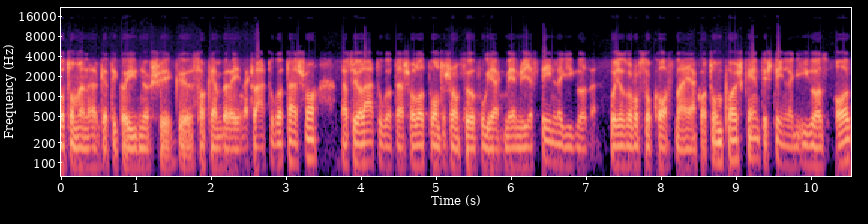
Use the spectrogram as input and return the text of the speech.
atomenergetikai ügynökség szakembereinek látogatása, mert hogy a látogatás alatt pontosan föl fogják mérni, hogy ez tényleg igaz, hogy az oroszok használják atompajsként, és tényleg igaz az,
